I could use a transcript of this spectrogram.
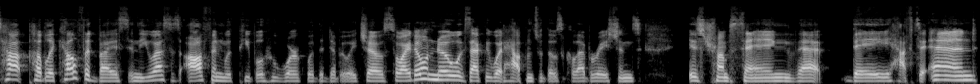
top public health advice in the US is often with people who work with the WHO. So I don't know exactly what happens with those collaborations. Is Trump saying that they have to end?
